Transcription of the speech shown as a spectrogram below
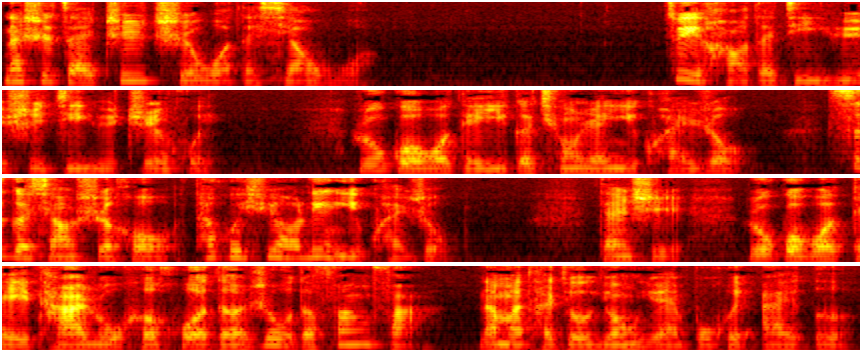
那是在支持我的小我。最好的给予是给予智慧。如果我给一个穷人一块肉，四个小时后他会需要另一块肉。但是如果我给他如何获得肉的方法，那么他就永远不会挨饿。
